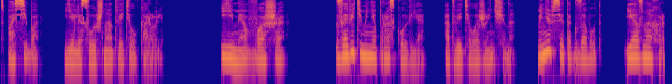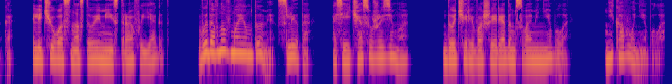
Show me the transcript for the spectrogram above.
«Спасибо», — еле слышно ответил король. «Имя ваше...» «Зовите меня Просковья», — ответила женщина. «Меня все так зовут. Я знахарка. Лечу вас настоями из трав и ягод. Вы давно в моем доме, с лета, а сейчас уже зима. Дочери вашей рядом с вами не было. Никого не было».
